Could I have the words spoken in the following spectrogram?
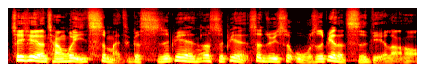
这些人常会一次买这个十片、二十片，甚至于是五十片的磁碟了哈。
